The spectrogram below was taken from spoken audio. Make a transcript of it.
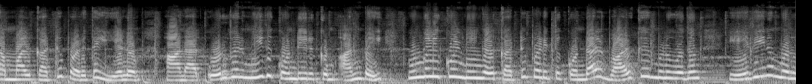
நம்மால் கட்டுப்படுத்த இயலும். ஆனால் ஒருவர் மீது கொண்டிருக்கும் அன்பை உங்களுக்குள் நீங்கள் கட்டுப்படுத்திக் கொண்டால் வாழ்க்கை முழுவதும் ஏதேனும் ஒரு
